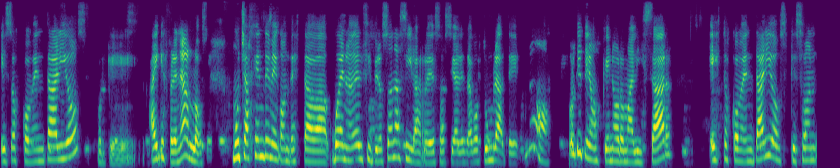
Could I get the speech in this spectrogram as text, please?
esos comentarios porque hay que frenarlos. Mucha gente me contestaba, bueno, Delphi, pero son así las redes sociales, acostúmbrate. No, ¿por qué tenemos que normalizar estos comentarios que son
